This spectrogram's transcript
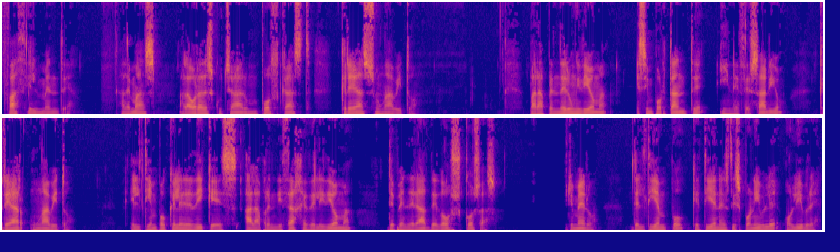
fácilmente. Además, a la hora de escuchar un podcast, creas un hábito. Para aprender un idioma es importante y necesario crear un hábito. El tiempo que le dediques al aprendizaje del idioma dependerá de dos cosas. Primero, del tiempo que tienes disponible o libre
